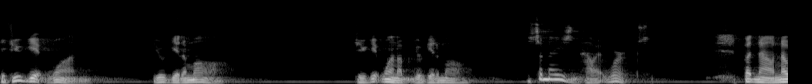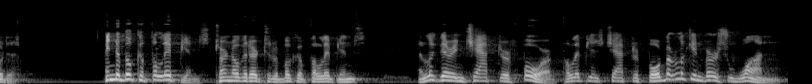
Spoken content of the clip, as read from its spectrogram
If you get one, you'll get them all. If you get one of them, you'll get them all. It's amazing how it works. But now, notice, in the book of Philippians, turn over there to the book of Philippians and look there in chapter 4, Philippians chapter 4, but look in verse 1.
